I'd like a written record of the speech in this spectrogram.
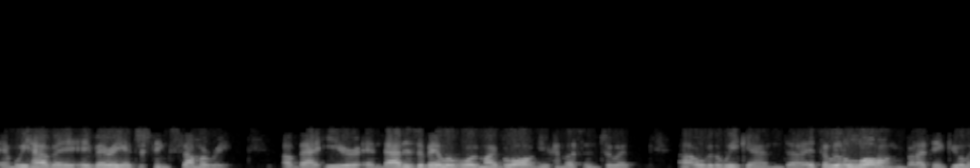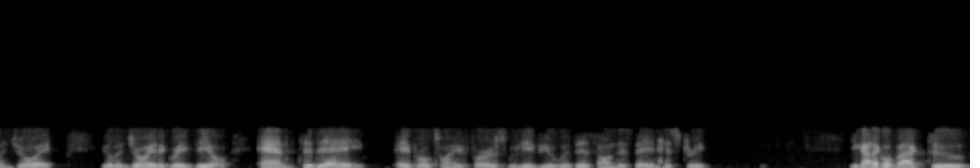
And we have a, a very interesting summary of that year, and that is available in my blog. You can listen to it uh, over the weekend. Uh, it's a little long, but I think you'll enjoy you'll enjoy it a great deal. And today, April 21st, we leave you with this on this day in history. You got to go back to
